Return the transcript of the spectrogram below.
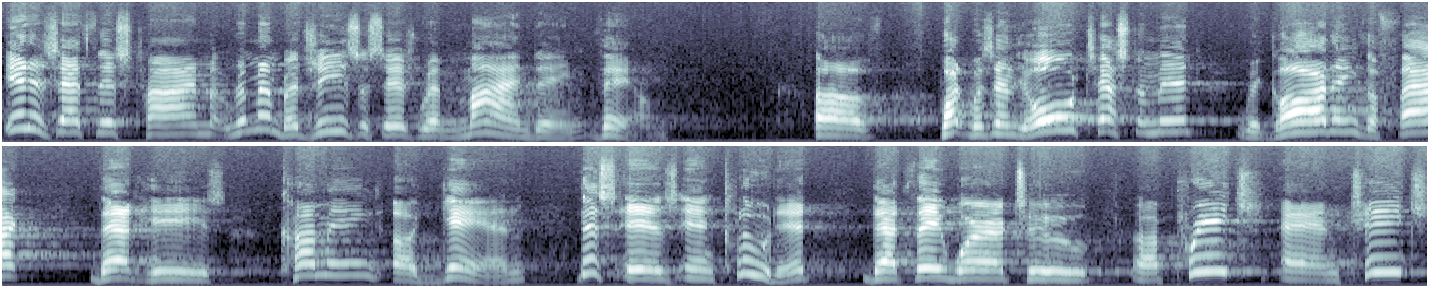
It is at this time, remember, Jesus is reminding them of what was in the Old Testament regarding the fact that he's coming again. This is included that they were to uh, preach and teach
